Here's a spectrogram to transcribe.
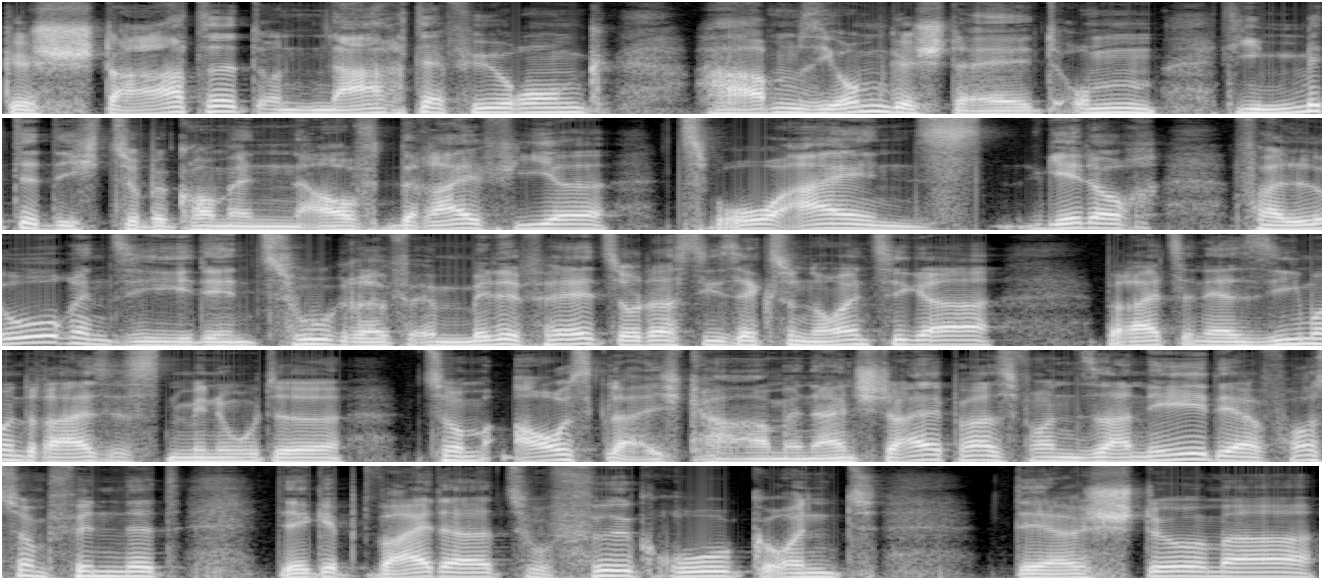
gestartet und nach der Führung haben sie umgestellt, um die Mitte dicht zu bekommen auf 3-4-2-1. Jedoch verloren sie den Zugriff im Mittelfeld, sodass die 96er bereits in der 37. Minute zum Ausgleich kamen. Ein Steilpass von Sané, der Fossum findet, der gibt weiter zu Füllkrug und der Stürmer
